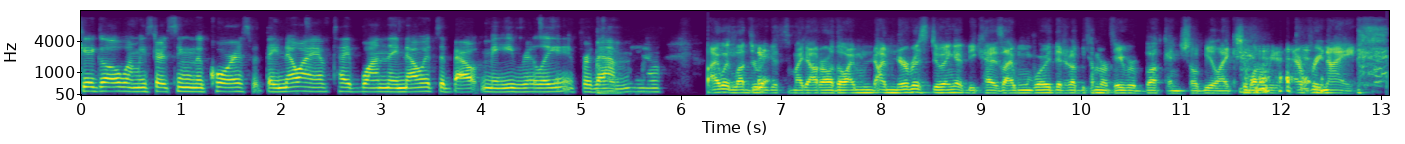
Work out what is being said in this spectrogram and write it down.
giggle when we start singing the chorus, but they know I have type one. They know it's about me really for uh-huh. them, uh-huh. you know. I would love to read this to my daughter, although I'm I'm nervous doing it because I'm worried that it'll become her favorite book and she'll be like she'll want to read it every night.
